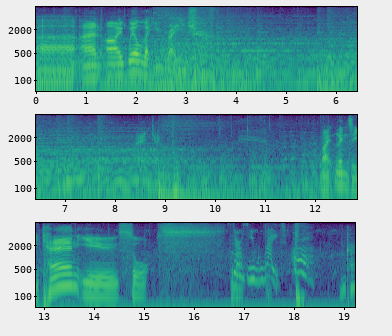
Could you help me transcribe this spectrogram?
Uh, and I will let you rage. There you go. Right, Linzi, can you sort them out? Serves you right. Okay.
